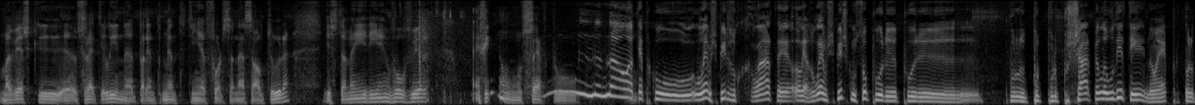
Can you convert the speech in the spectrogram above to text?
uma vez que a fretilina aparentemente tinha força nessa altura, isso também iria envolver enfim, um certo. Não, até porque o Lemos Pires, o que relata. Aliás, o Lemos Pires começou por. por por, por, por, puxar pela UDT, não é? Por, para,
